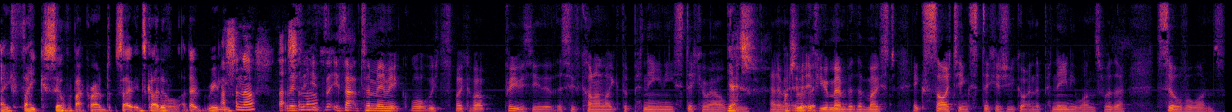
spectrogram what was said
a fake silver background. So it's kind of, I don't really. That's enough. That's Is, enough. is, is that to mimic what we spoke about previously? That this is kind of like the Panini sticker album. Yes, and if- absolutely. if you remember, the most exciting stickers you got in the Panini ones were the silver ones.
